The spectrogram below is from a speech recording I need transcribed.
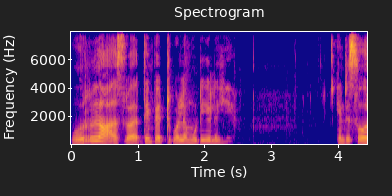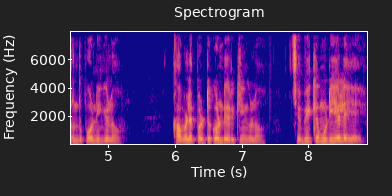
ஒரு ஆசீர்வாதத்தையும் பெற்றுக்கொள்ள முடியலையே. என்று சோர்ந்து போனீங்களோ? கவலைப்பட்டு கொண்டு இருக்கீங்களோ செபிக்க முடியலையே.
